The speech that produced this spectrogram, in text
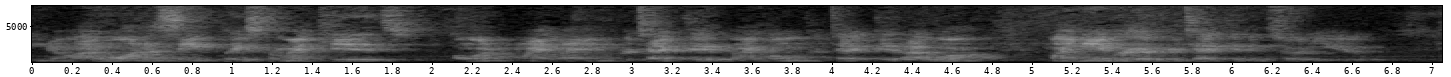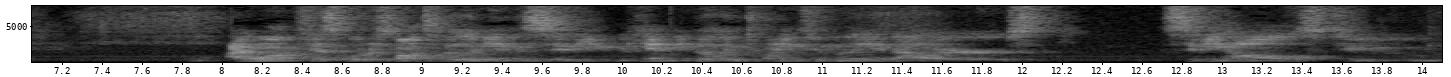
You know, I want a safe place for my kids, I want my land protected, my home protected, I want my neighborhood protected, and so do you. I want fiscal responsibility in the city, we can't be building twenty-two million dollars city halls to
